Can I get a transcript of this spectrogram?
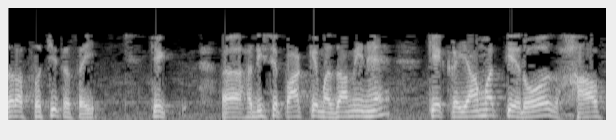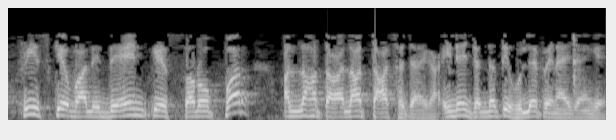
ذرا سوچی تو صحیح کہ حدیث پاک کے مضامین ہیں کہ قیامت کے روز حافظ کے والدین کے سروں پر اللہ تعالیٰ تاج سجائے گا۔ انہیں جنتی حلے پہنائے جائیں گے۔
